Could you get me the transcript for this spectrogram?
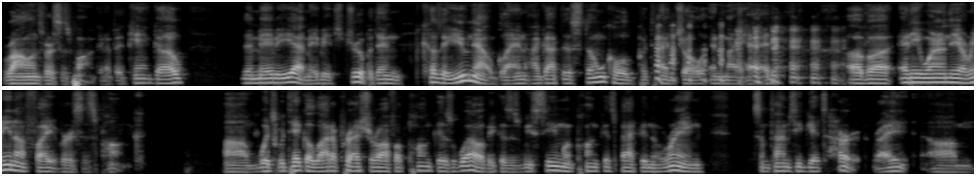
Rollins versus Punk. And if it can't go, then maybe yeah, maybe it's true. But then because of you now, Glenn, I got this Stone Cold potential in my head of uh, anywhere in the arena fight versus Punk, um, which would take a lot of pressure off of Punk as well. Because as we've seen when Punk gets back in the ring, sometimes he gets hurt. Right? Um,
